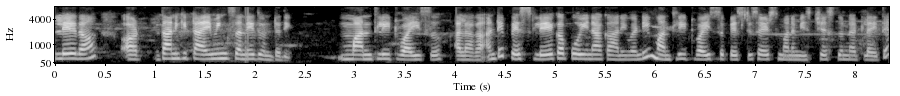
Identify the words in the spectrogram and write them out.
లేదా దానికి టైమింగ్స్ అనేది ఉంటుంది మంత్లీ ట్వైస్ అలాగా. అంటే పెస్ట్ లేకపోయినా కానివ్వండి, మంత్లీ ట్వైస్ పెస్టిసైడ్స్ మనం ఇచ్చేస్తున్నట్లయితే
